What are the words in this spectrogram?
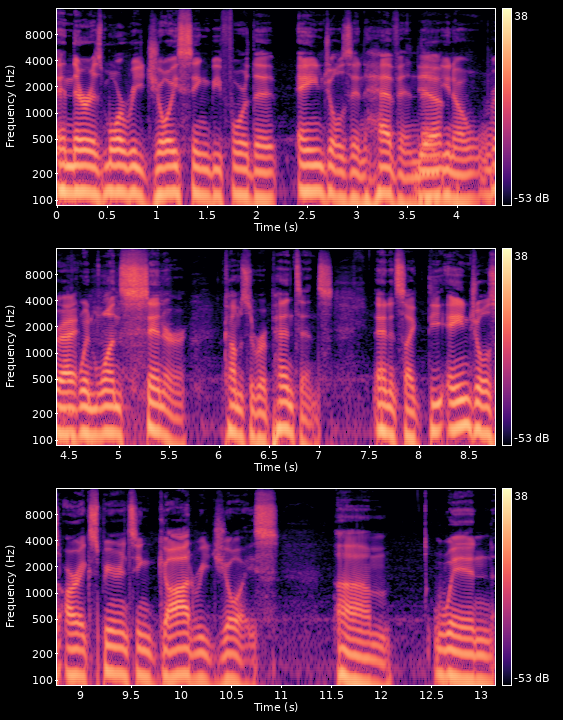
and there is more rejoicing before the angels in heaven. Than, Yep. you know, Right. when one sinner comes to repentance, and it's like the angels are experiencing God rejoice um, when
